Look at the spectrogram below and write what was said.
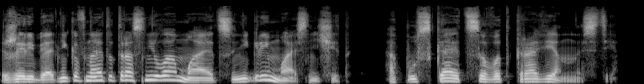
Жеребятников на этот раз не ломается, не гримасничает, опускается в откровенности.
